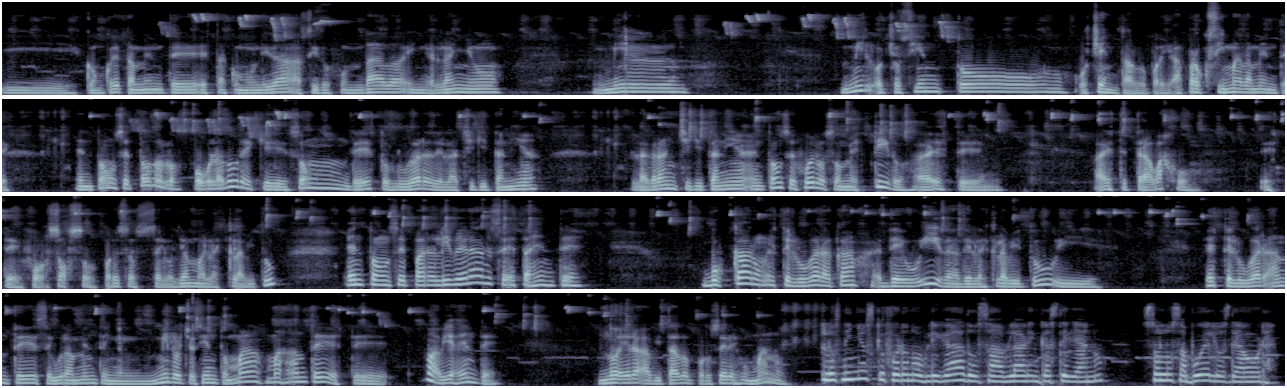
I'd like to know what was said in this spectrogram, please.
Y concretamente esta comunidad ha sido fundada en el año 1880, algo por ahí, aproximadamente. Entonces todos los pobladores que son de estos lugares de la chiquitanía, la gran chiquitanía, entonces fueron sometidos a este, a este trabajo este, forzoso, por eso se lo llama la esclavitud. Entonces para liberarse esta gente buscaron este lugar acá de huida de la esclavitud y este lugar antes, seguramente en el 1800 más, más antes, este, no había gente. No era habitado por seres humanos. Los niños que fueron obligados a hablar en castellano son los abuelos de ahora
